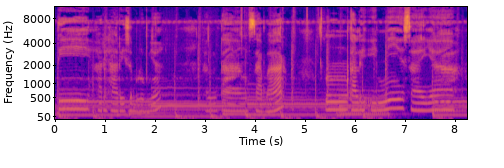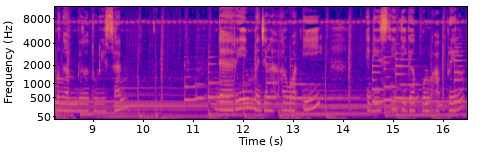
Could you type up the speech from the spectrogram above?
seperti hari-hari sebelumnya tentang sabar. Hmm, kali ini saya mengambil tulisan dari majalah Al-Wa'i edisi 30 April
